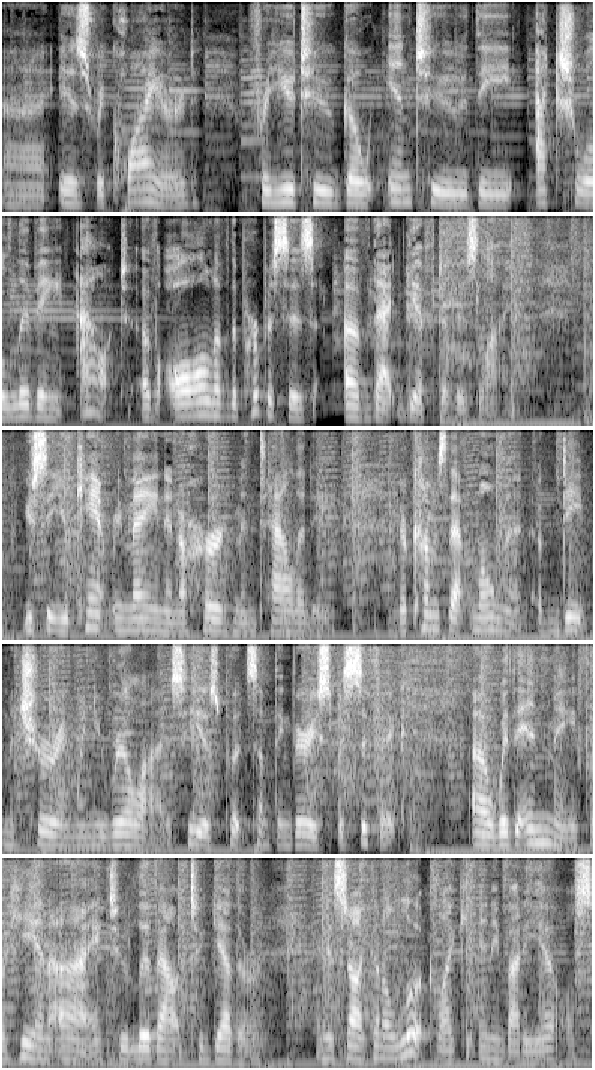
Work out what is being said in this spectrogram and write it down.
uh, is required for you to go into the actual living out of all of the purposes of that gift of his life. You see, you can't remain in a herd mentality. There comes that moment of deep maturing when you realize he has put something very specific uh, within me for he and I to live out together, and it's not going to look like anybody else.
